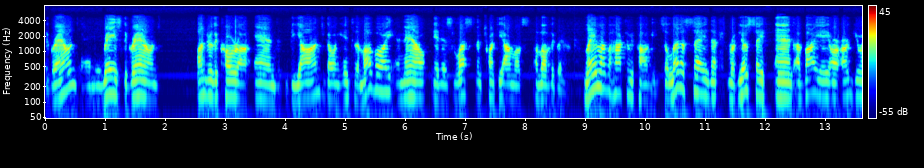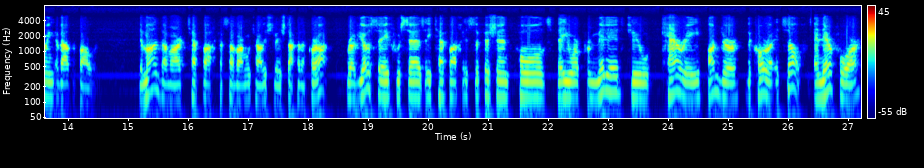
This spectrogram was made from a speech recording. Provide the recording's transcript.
the ground, and they raised the ground under the Korah and beyond, going into the Mavoi, and now it is less than 20 amos above the ground. So let us say that Rav Yosef and Abaye are arguing about the following. Rav Yosef, who says a tefach is sufficient, holds that you are permitted to carry under the Korah itself. And therefore,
